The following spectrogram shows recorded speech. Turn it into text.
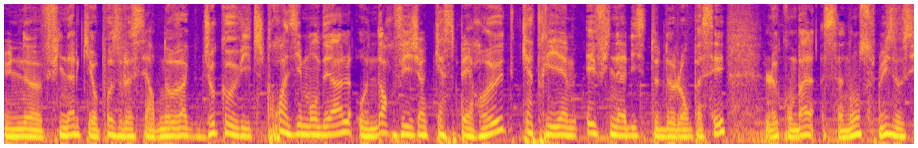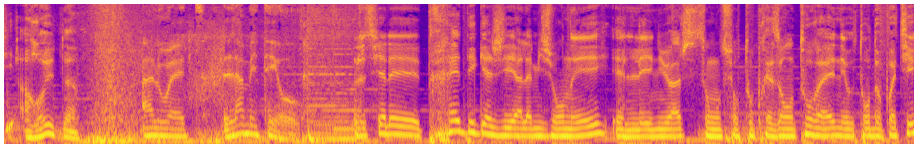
Une finale qui oppose le Serbe Novak Djokovic, troisième mondial, au Norvégien Casper Ruud, quatrième et finaliste de l'an passé. Le combat s'annonce lui aussi rude. Alouette, la météo. Le ciel est très dégagé à la mi-journée. Les nuages sont surtout présents en Touraine et autour de Poitiers.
